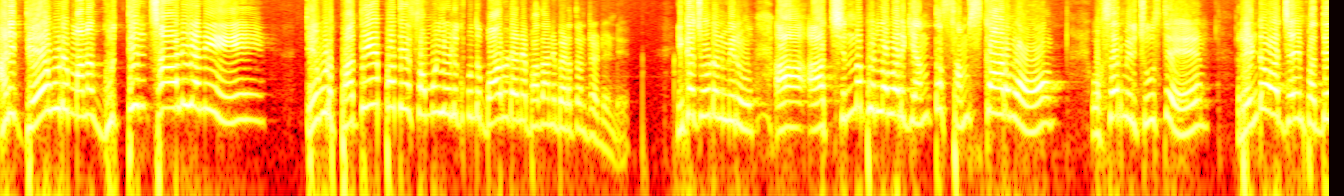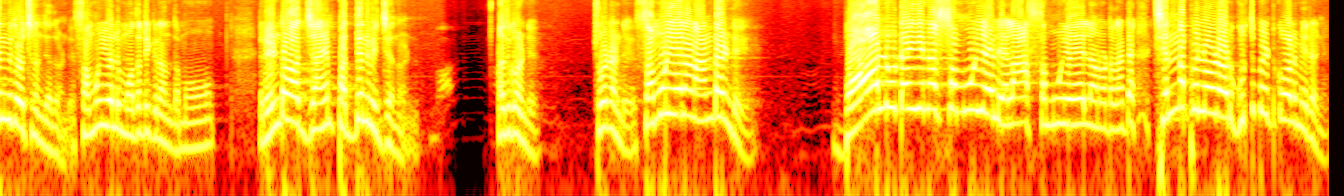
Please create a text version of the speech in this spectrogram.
అని దేవుడు మనం గుర్తించాలి అని దేవుడు పదే పదే సమూహలకు ముందు బాలుడు అనే పదాన్ని పెడుతుంటాడండి. ఇంకా చూడండి మీరు ఆ ఆ చిన్న పిల్లవాడికి ఎంత సంస్కారమో ఒకసారి మీరు చూస్తే రెండో అధ్యాయం పద్దెనిమిది వచ్చిన చదవండి. సమూహలు మొదటి గ్రంథము రెండో అధ్యాయం పద్దెనిమిది చదవండి. అదిగోండి చూడండి సమూహలను అండండి. బాలుడైన సమూహలు ఎలా సమూహలు అని ఉంటుంది అంటే చిన్న పిల్లోడు వాడు గుర్తుపెట్టుకోవాలి మీరని.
